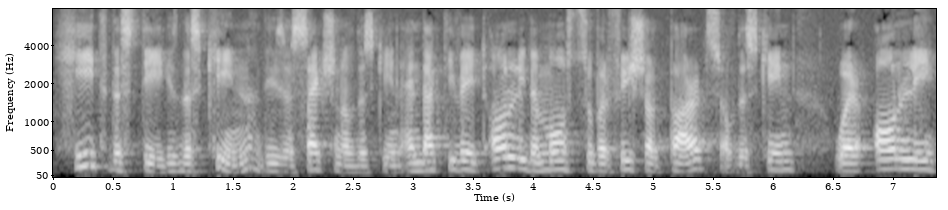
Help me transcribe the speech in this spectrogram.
heat the, stick, the skin, this is a section of the skin, and activate only the most superficial parts of the skin where only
